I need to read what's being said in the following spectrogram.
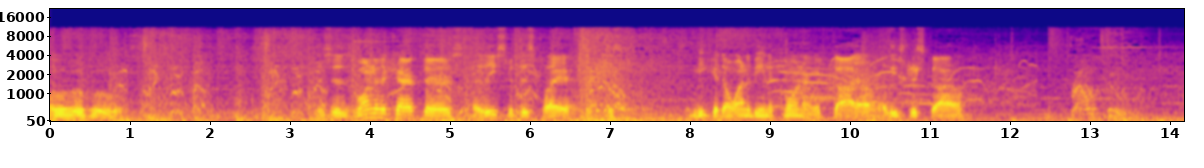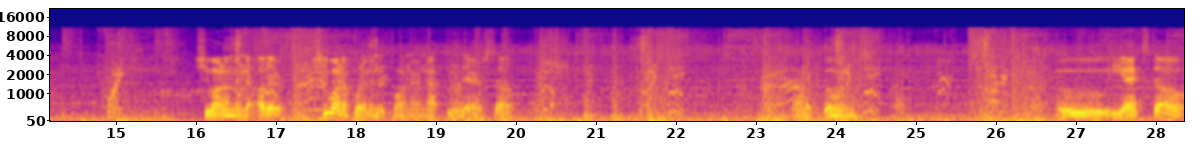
Ooh. This is one of the characters, at least with this player. This, Mika don't want to be in the corner with Guile, at least this Guile. Round two. Fight. She want him in the other. She want to put him in the corner, not be there. So Sonic Boom. Ooh, EX though.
